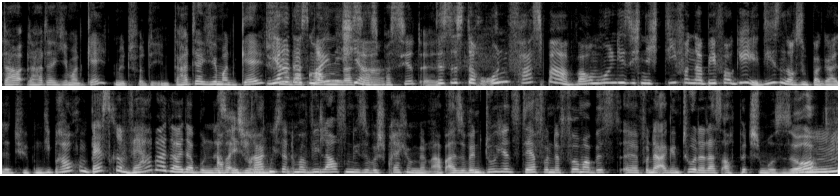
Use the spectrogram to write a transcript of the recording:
da, da hat ja jemand Geld mit verdient. Da hat ja jemand Geld Ja, für das bekommen, meine ich dass ja. das passiert ist. Das ist doch unfassbar. Warum holen die sich nicht die von der BVG? Die sind doch supergeile Typen. Die brauchen bessere Werber bei der Bundesregierung. Aber ich frage mich dann immer, wie laufen diese Besprechungen ab? Also wenn du jetzt der von der Firma bist, äh, von der Agentur, der das auch pitchen muss. So, Mhm.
